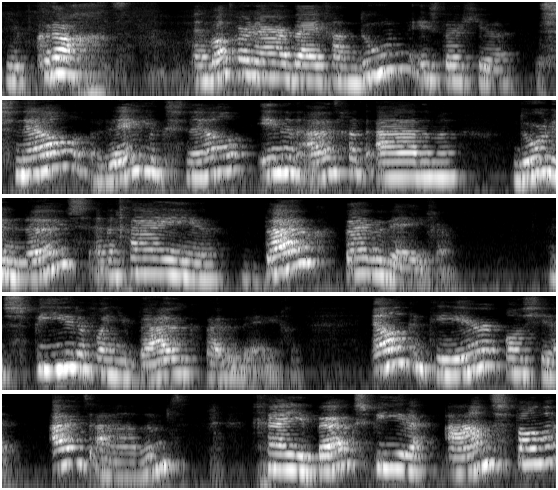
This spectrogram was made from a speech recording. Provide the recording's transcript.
Je kracht. En wat we daarbij gaan doen, is dat je snel, redelijk snel, in en uit gaat ademen door de neus. En dan ga je je buik bij bewegen. De spieren van je buik bij bewegen. Elke keer als je uitademt, ga je buikspieren aanspannen.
